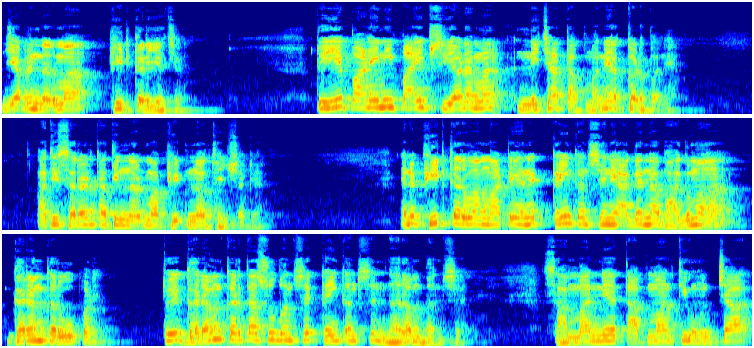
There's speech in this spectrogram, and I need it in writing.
જે આપણે નળમાં ફિટ કરીએ છીએ તો એ પાણીની પાઇપ શિયાળામાં નીચા તાપમાને અક્કડ બને. આથી સરળતાથી નળમાં ફિટ ન થઈ શકે. એને ફિટ કરવા માટે એને કંઈક અંશેની આગળના ભાગમાં ગરમ કરવું પડે. તો એ ગરમ કરતાં શું બનશે? કંઈક અંશે નરમ બનશે. સામાન્ય તાપમાનથી ઊંચા,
